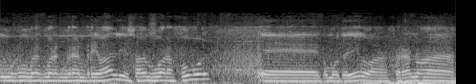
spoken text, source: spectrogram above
un, un gran, gran- gran rival y saben jugar a fútbol. Eh, como te digo, a aferrarnos a,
